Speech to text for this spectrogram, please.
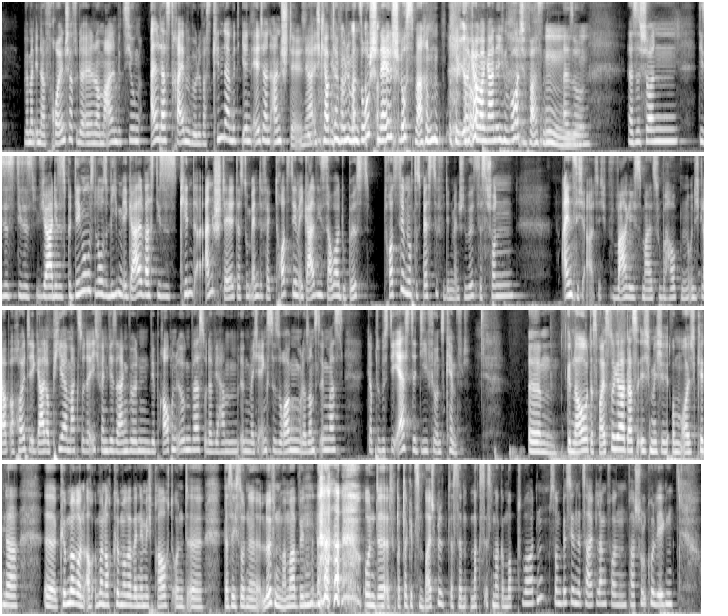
wenn man in einer Freundschaft oder in einer normalen Beziehung all das treiben würde, was Kinder mit ihren Eltern anstellen, ja, ich glaube, da würde man so schnell Schluss machen, ja. da kann man gar nicht in Worte fassen. Mm. Also, das ist schon dieses, dieses, ja, dieses bedingungslose Lieben, egal was dieses Kind anstellt, dass du im Endeffekt trotzdem, egal wie sauer du bist, trotzdem noch das Beste für den Menschen willst, das ist schon einzigartig, wage ich es mal zu behaupten. Und ich glaube auch heute, egal ob Pia, Max oder ich, wenn wir sagen würden, wir brauchen irgendwas oder wir haben irgendwelche Ängste, Sorgen oder sonst irgendwas, ich glaube, du bist die Erste, die für uns kämpft. Ähm, genau, das weißt du ja, dass ich mich um euch Kinder äh, kümmere und auch immer noch kümmere, wenn ihr mich braucht und äh, dass ich so eine Löwenmama bin. Mhm. und äh, ich glaube, da gibt es ein Beispiel, dass der Max ist mal gemobbt worden, so ein bisschen eine Zeit lang von ein paar Schulkollegen.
